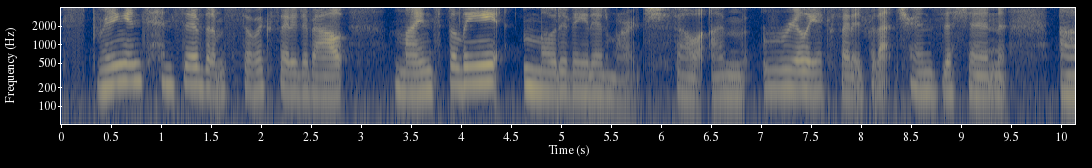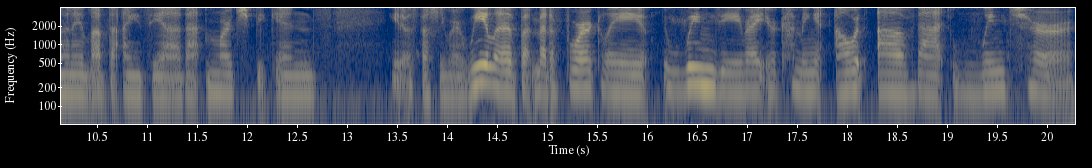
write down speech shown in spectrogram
spring intensive that I'm so excited about. Mindfully motivated March. So I'm really excited for that transition. Um, and I love the idea that March begins, you know, especially where we live, but metaphorically windy, right? You're coming out of that winter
